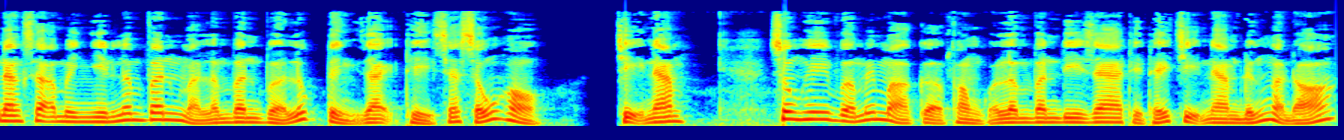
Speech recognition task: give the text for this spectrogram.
Nàng sợ mình nhìn lâm vân mà lâm vân vừa lúc tỉnh dậy thì sẽ xấu hổ. Chị nam. Sung hy vừa mới mở cửa phòng của lâm vân đi ra thì thấy chị nam đứng ở đó.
